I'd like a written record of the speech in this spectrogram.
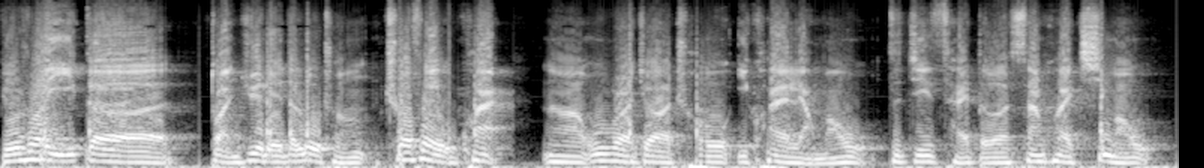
比如说一个短距离的路程，车费五块。那 Uber 就要抽一块两毛五，司机才得三块七毛五。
